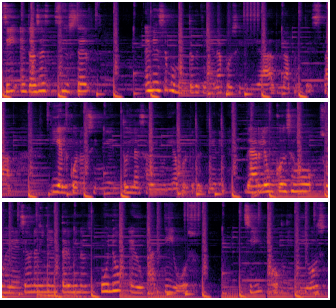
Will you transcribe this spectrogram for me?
¿Sí? Entonces, si usted en ese momento que tiene la posibilidad, la potestad y el conocimiento y la sabiduría, porque lo tiene, darle un consejo, sugerencia a una niña en términos, uno, educativos, ¿sí? Cognitivos,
